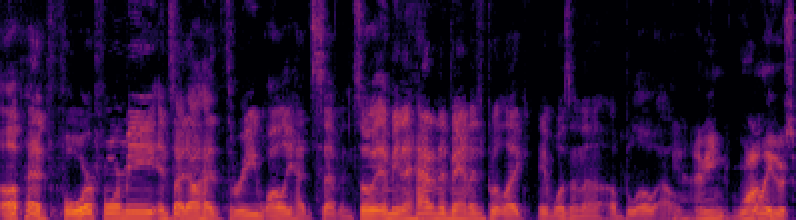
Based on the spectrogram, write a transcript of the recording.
Up had four for me. Inside Out had three. WALL-E had seven. So I mean, it had an advantage, but like it wasn't a, a blowout. Yeah, I mean, WALL-E was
